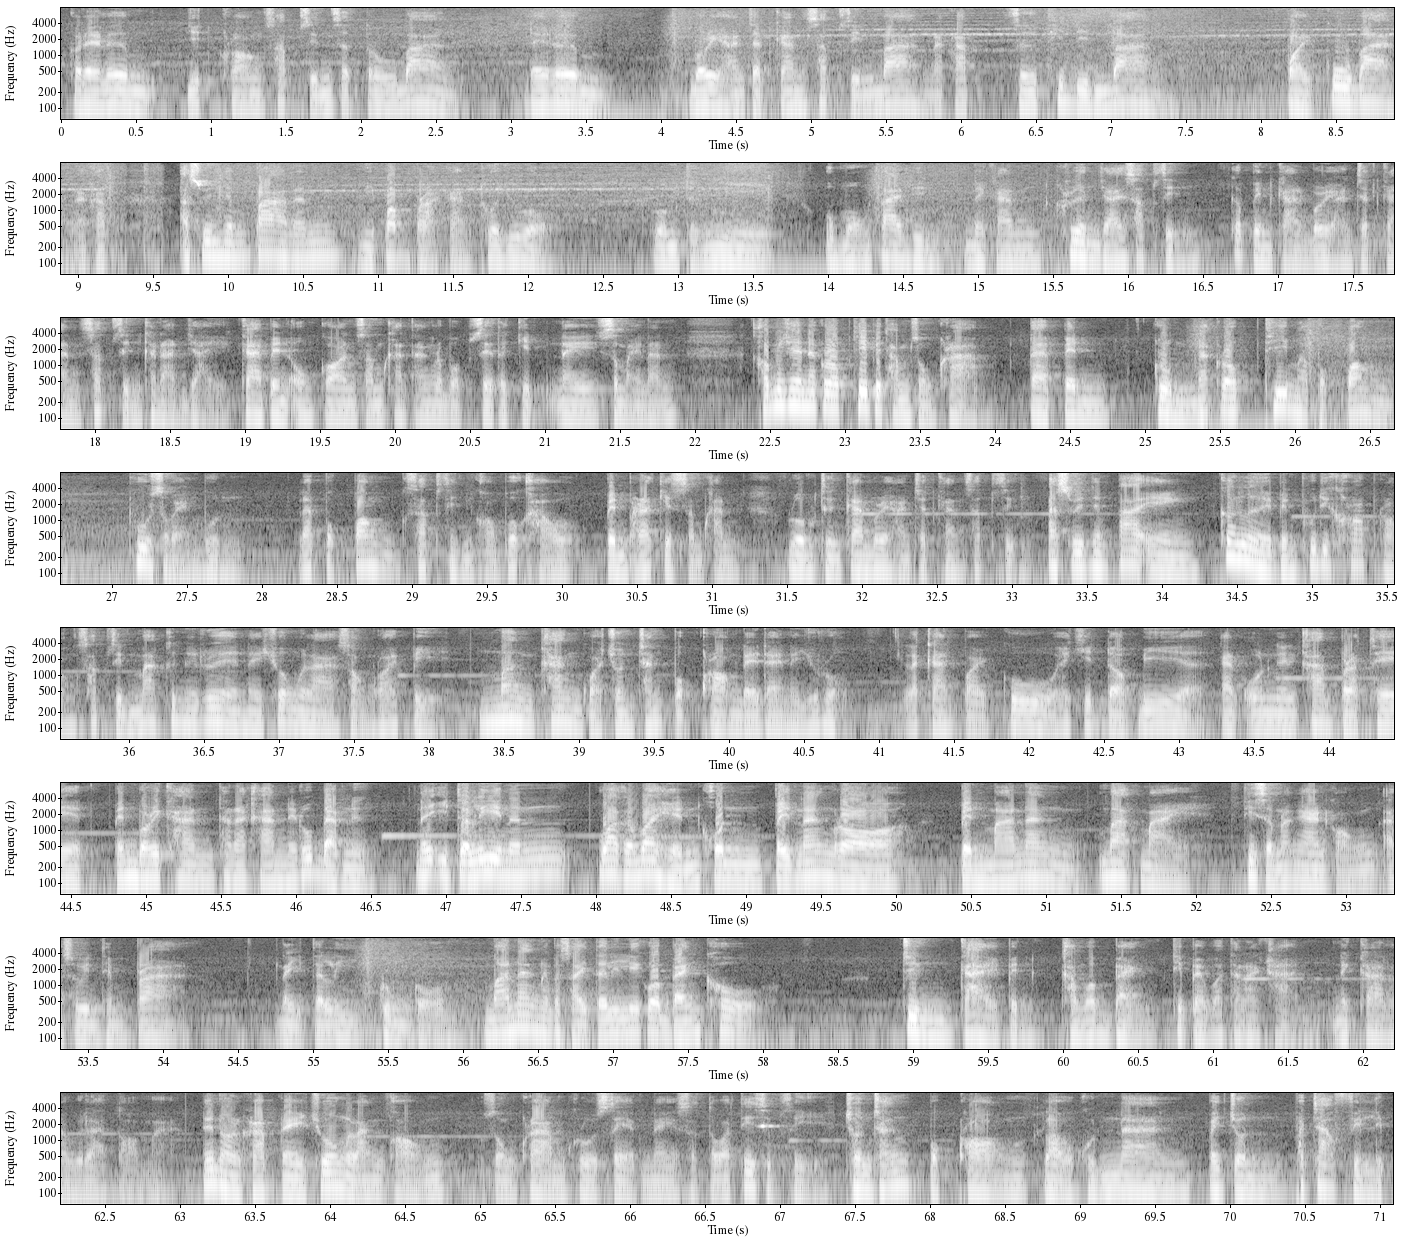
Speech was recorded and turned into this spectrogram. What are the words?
ก็ได้เริ่มยึดครองทรัพย์สินศัตรูบ้าง ได้เริ่มบริหารจัดการทรัพย์สินบ้างนะครับ ซื้อที่ดินบ้าง ปล่อยกู้บ้างนะครับ อัศวินเทมปลานั้นมีป้อมปราการทั่วยุโรป รวมถึงมีอุโมงค์ใต้ดินในการเคลื่อนย้ายทรัพย์สิน ก็เป็นการบริหารจัดการทรัพย์สินขนาดใหญ่ กลายเป็นองค์กรสำคัญทางระบบเศรษฐกิจในสมัยนั้น เขาไม่ใช่นักรบที่ไปทำสงคราม แต่เป็นกลุ่มนักรบที่มาปกป้องผู้แสวงบุญ และปกป้องทรัพย์สินของพวกเขาเป็นภารกิจสำคัญ รวมถึงการบริหารจัดการทรัพย์สินอัศวินเทมป้าเองก็เลยเป็นผู้ที่ครอบครองทรัพย์สินมากขึ้นเรื่อยๆในช่วงเวลา 200 ปี มั่งคั่งกว่าชนชั้นปกครองใด ๆ ในยุโรป และการปล่อยกู้ให้คิดดอกเบี้ย การโอนเงินข้ามประเทศ เป็นบริการธนาคารในรูปแบบหนึ่ง ในอิตาลีนั้นว่ากันว่าเห็นคนไปนั่งรอ เป็นม้านั่งมากมายที่สำนักงานของอัศวินเทมปราในอิตาลีกรุงโรม ม้านั่งในภาษาอิตาลีเรียกว่าแบงโคจึงกลายเป็นคำว่าแบงค์ที่แปลว่าธนาคารในการเวลาต่อมา แน่นอนครับในช่วงหลังของ สงครามครูเสดในศตวรรษที่ 14 ชนชั้นปกครองเหล่าขุนนางไปจนพระเจ้าฟิลิป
